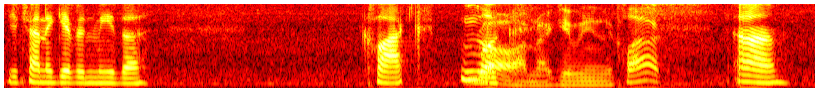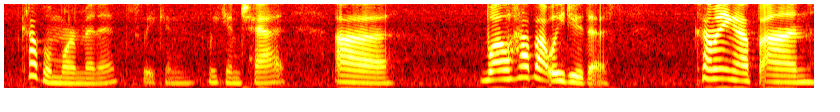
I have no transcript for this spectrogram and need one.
you're kind of giving me the clock No, look. I'm not giving you the clock. Um, couple more minutes we can we can chat. Uh, well, how about we do this? Coming up on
